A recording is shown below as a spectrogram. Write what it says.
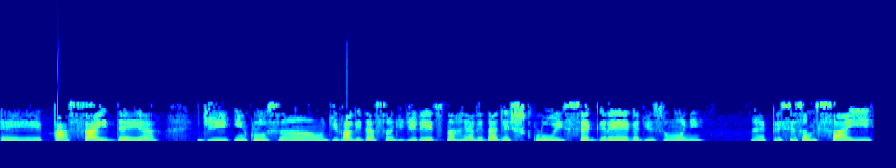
é, passar a ideia de inclusão, de validação de direitos, na realidade exclui, segrega, desune. É, precisamos sair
